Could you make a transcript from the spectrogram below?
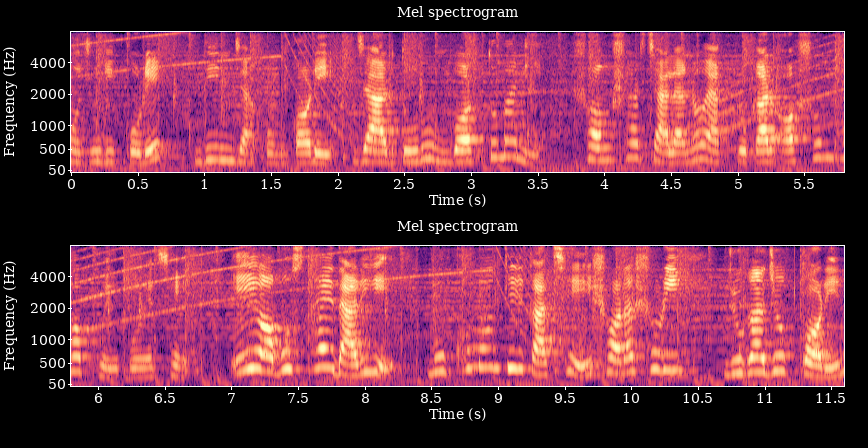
মজুরি করে দিন যাপন করে যার দরুন বর্তমানে সংসার চালানো এক প্রকার অসম্ভব হয়ে পড়েছে। এই অবস্থায় দাঁড়িয়ে মুখ্যমন্ত্রীর কাছে সরাসরি যোগাযোগ করেন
